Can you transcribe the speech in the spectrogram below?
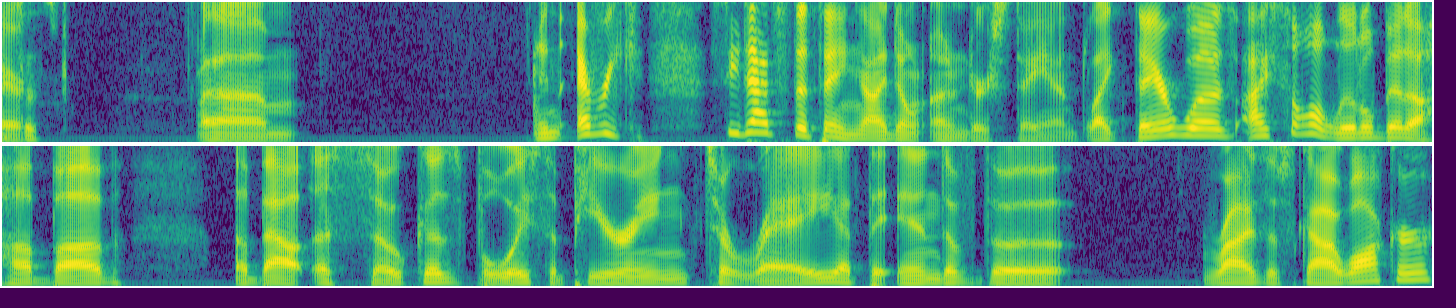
guess it's um and every see that's the thing I don't understand. Like there was I saw a little bit of hubbub about Ahsoka's voice appearing to Rey at the end of the Rise of Skywalker,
